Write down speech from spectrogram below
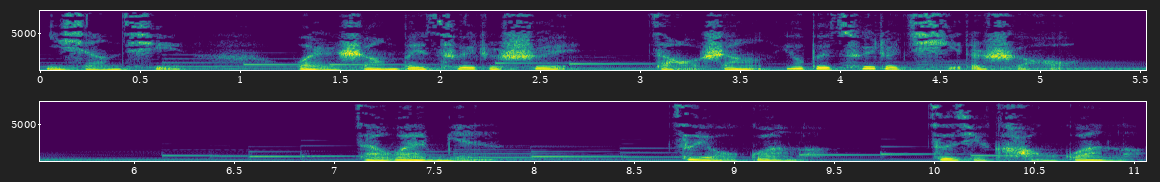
你想起晚上被催着睡，早上又被催着起的时候，在外面自由惯了，自己扛惯了，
